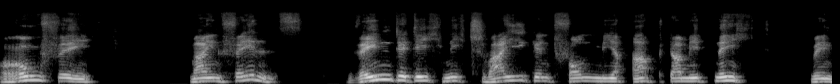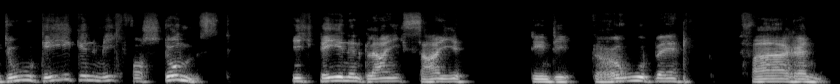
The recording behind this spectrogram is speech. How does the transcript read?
rufe ich, mein Fels, Wende dich nicht schweigend von mir ab, damit nicht, wenn du gegen mich verstummst, ich denen gleich sei, die in die Grube fahren.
